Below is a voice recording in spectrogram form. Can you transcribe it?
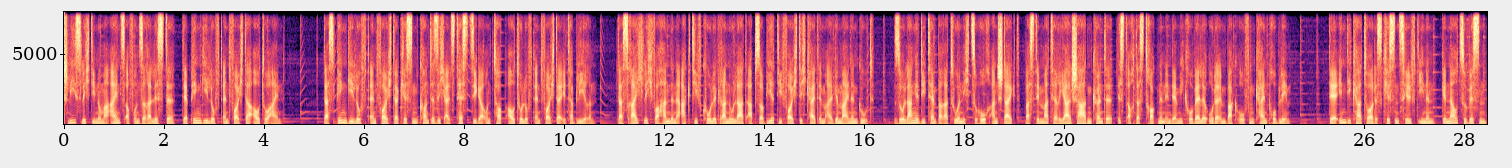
schließlich die Nummer 1 auf unserer Liste, der Pingi Luftentfeuchter Auto ein. Das Pingi Luftentfeuchterkissen konnte sich als Testsieger und Top-Autoluftentfeuchter etablieren. Das reichlich vorhandene Aktivkohlegranulat absorbiert die Feuchtigkeit im Allgemeinen gut. Solange die Temperatur nicht zu hoch ansteigt, was dem Material schaden könnte, ist auch das Trocknen in der Mikrowelle oder im Backofen kein Problem. Der Indikator des Kissens hilft Ihnen, genau zu wissen,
